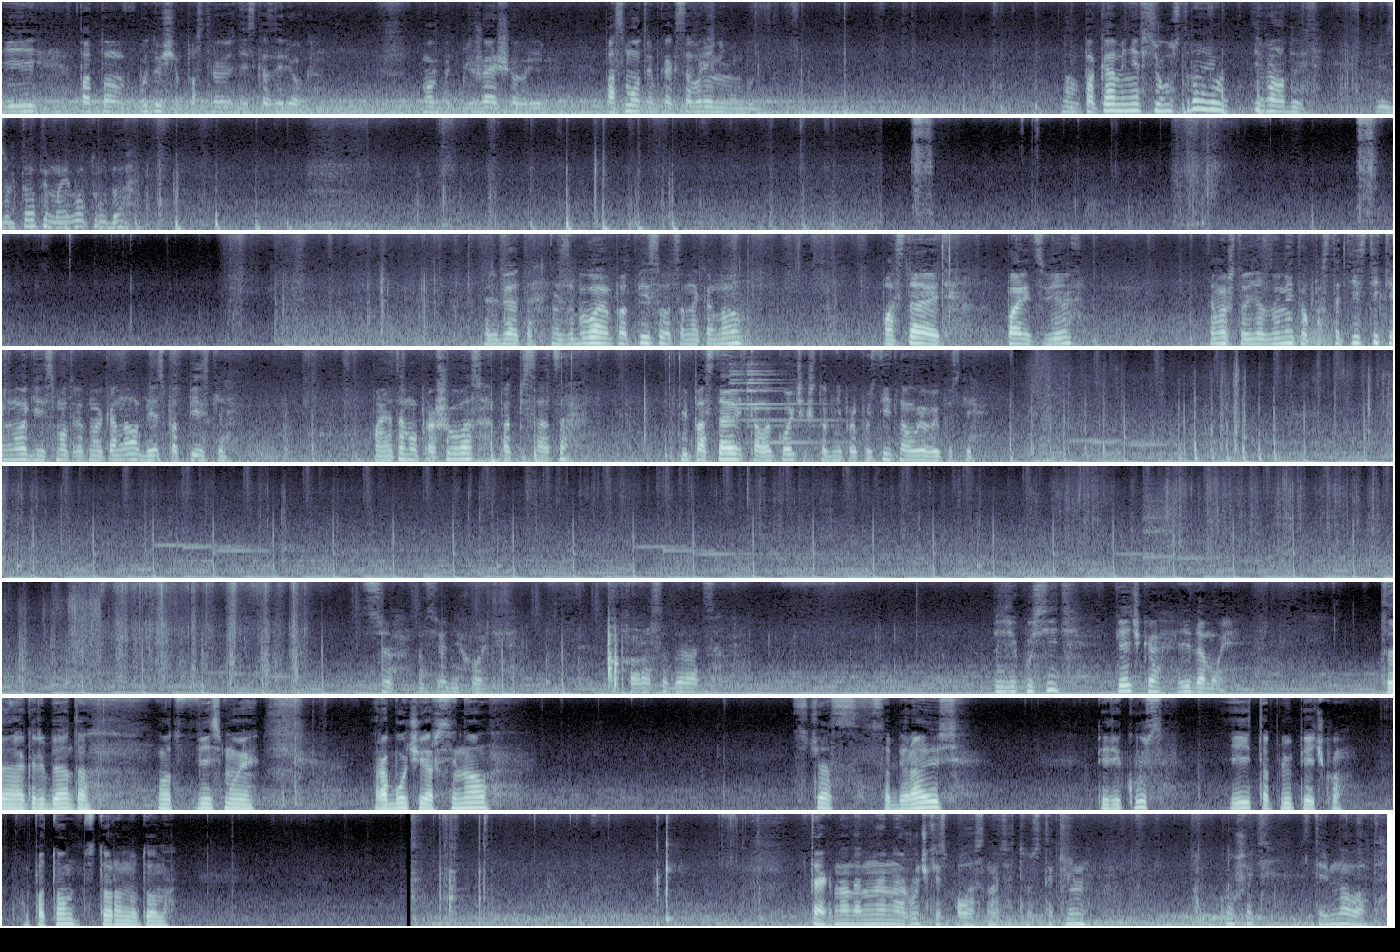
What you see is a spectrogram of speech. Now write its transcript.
И потом в будущем построю здесь козырек. Может быть в ближайшее время. Посмотрим, как со временем будет. Но пока меня все устраивает и радует. Результаты моего труда. Ребята, не забываем подписываться на канал, поставить палец вверх, потому что я заметил по статистике, многие смотрят мой канал без подписки. Поэтому прошу вас подписаться и поставить колокольчик, чтобы не пропустить новые выпуски. Перекусить, печка и домой. Так, ребята, вот весь мой рабочий арсенал. Сейчас собираюсь, перекус и топлю печку. А потом в сторону дома. Так, надо, наверное, ручки сполоснуть. А то с такими кушать стремновато.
